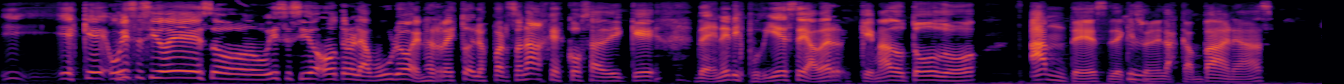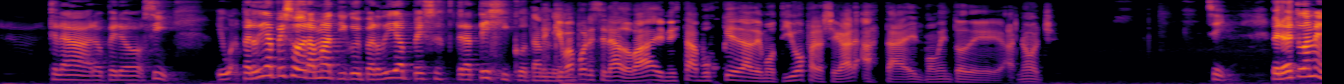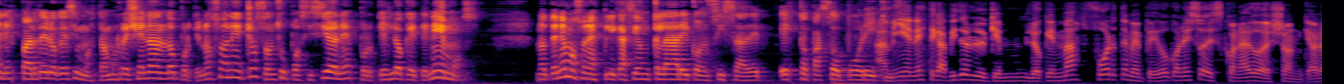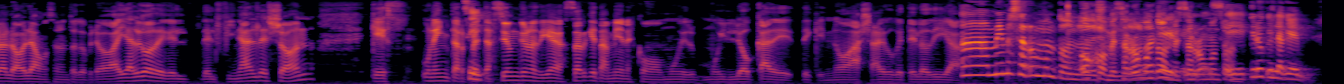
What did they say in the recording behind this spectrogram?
Y es que hubiese sido eso, hubiese sido otro laburo en el resto de los personajes, cosa de que Daenerys pudiese haber quemado todo antes de que mm. suenen las campanas Claro, pero sí. Igual, perdía peso dramático y perdía peso estratégico también. Es que va por ese lado, va en esta búsqueda de motivos para llegar hasta el momento de anoche. Sí, pero esto también es parte de lo que decimos, estamos rellenando porque no son hechos, son suposiciones, porque es lo que tenemos. No tenemos una explicación clara y concisa de esto pasó por X. A mí en este capítulo el que, lo que más fuerte me pegó con eso es con algo de John, que ahora lo hablamos en un toque, pero hay algo del final de John que es una interpretación que uno tiene que hacer que también es como muy, muy loca de, que no haya algo que te lo diga. a mí me cerró un montón. Ojo, me cerró un montón, me cerró un montón. creo que es la que...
